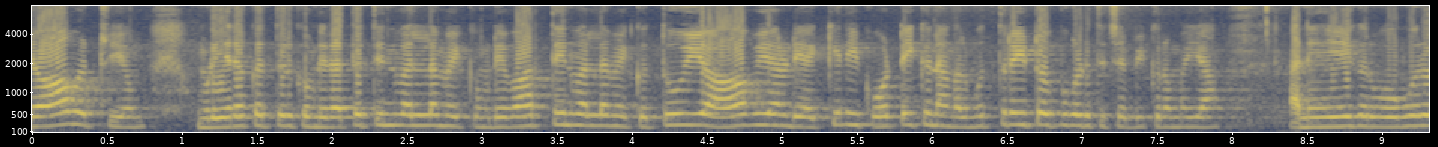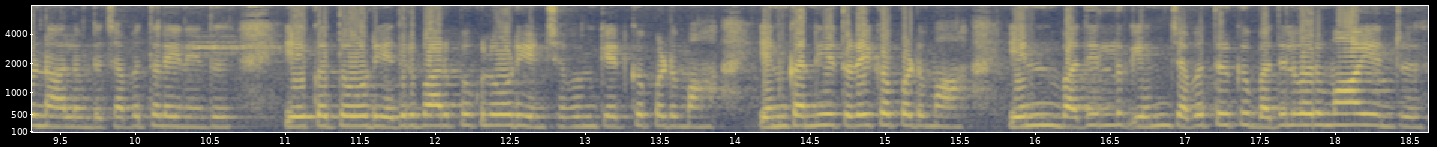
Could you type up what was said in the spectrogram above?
யாவற்றையும் உங்களுடைய இறக்கத்திற்கும் உடைய ரத்தத்தின் வல்லமைக்கு உடைய வார்த்தையின் வல்லமைக்கு தூய ஆவியானுடைய அக்கினி கோட்டைக்கு நாங்கள் முத்திரையிட்டு ஒப்பு கொடுத்து ஜெபிக்கிறோம் ஐயா. அநேகர் ஒவ்வொரு நாளும் இந்த ஜபத்தில் இணைந்து ஏக்கத்தோடு எதிர்பார்ப்புகளோடு என் ஜபம் கேட்கப்படுமா? என் கண்ணீர் துடைக்கப்படுமா? என் பதில் என் ஜபத்திற்கு பதில் வருமா என்று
